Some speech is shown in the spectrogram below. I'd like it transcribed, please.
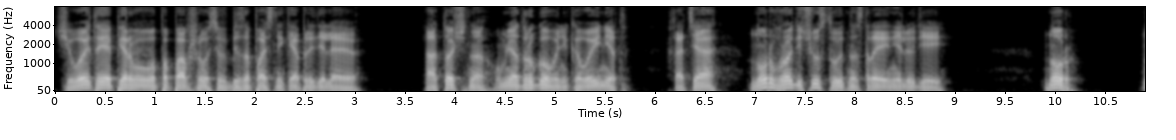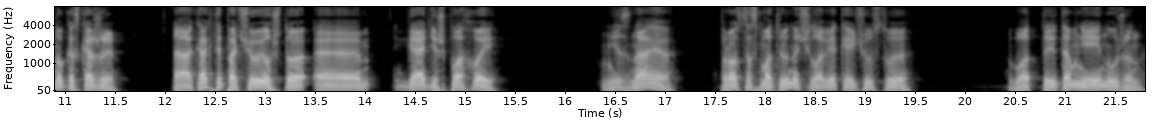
Чего это я первого попавшегося в безопасники определяю? А точно, у меня другого никого и нет. Хотя Нур вроде чувствует настроение людей. Нур, ну-ка скажи, а как ты почуял, что, э, гадишь плохой? Не знаю. Просто смотрю на человека и чувствую. Вот ты-то мне и нужен.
